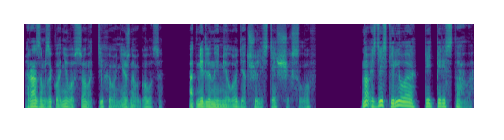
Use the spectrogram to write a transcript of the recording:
разом заклонила в сон от тихого, нежного голоса, от медленной мелодии, от шелестящих слов. Но здесь Кирилла петь перестала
